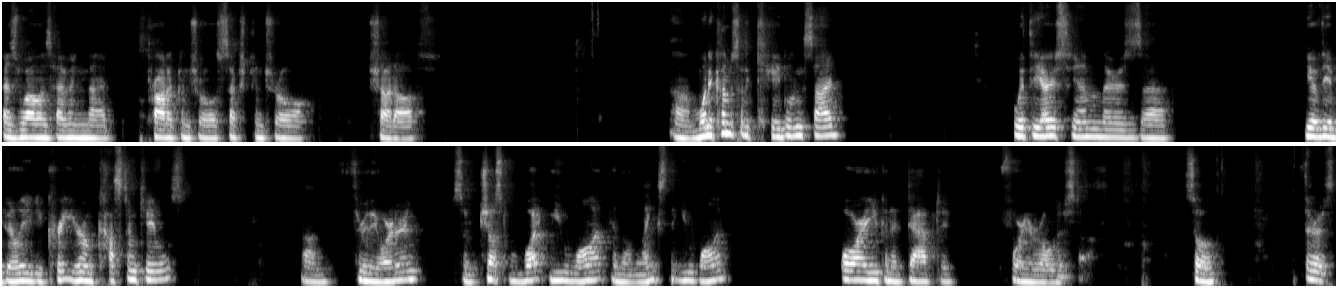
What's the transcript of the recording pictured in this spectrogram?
as well as having that product control, section control shut off. Um, when it comes to the cabling side, with the RCM, there's uh, you have the ability to create your own custom cables um, through the ordering. So just what you want and the lengths that you want or you can adapt it for your older stuff. So there's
